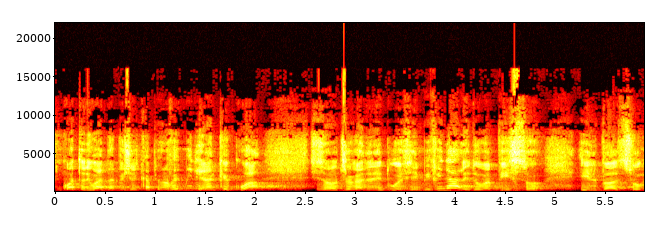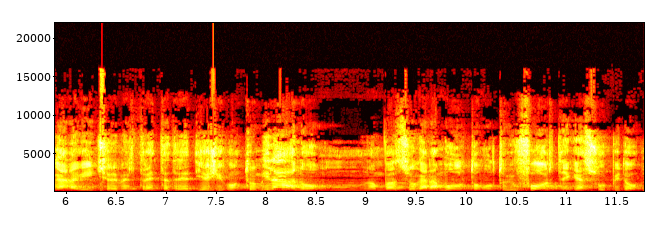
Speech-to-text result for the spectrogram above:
In quanto riguarda invece il campionato femminile, anche qua si sono giocate le due semifinali dove ha visto il Valsugana vincere per 33 a 10 contro Milano, un Valsocana molto molto più forte che ha subito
